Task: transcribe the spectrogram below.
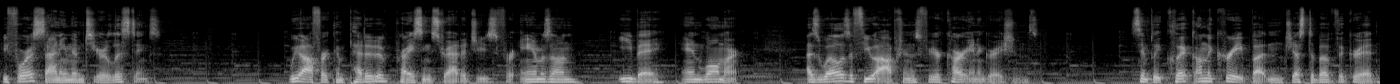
before assigning them to your listings. We offer competitive pricing strategies for Amazon, eBay, and Walmart as well as a few options for your cart integrations. Simply click on the Create button just above the grid,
